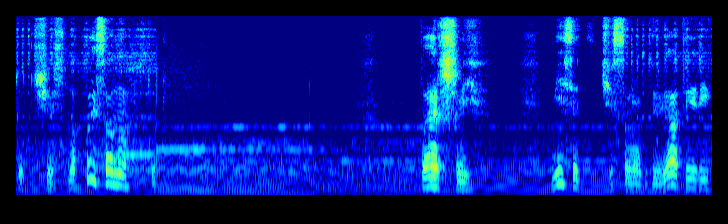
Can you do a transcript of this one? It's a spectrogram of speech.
Тут щось написано. Тут перший місяць чи 49 й рік.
